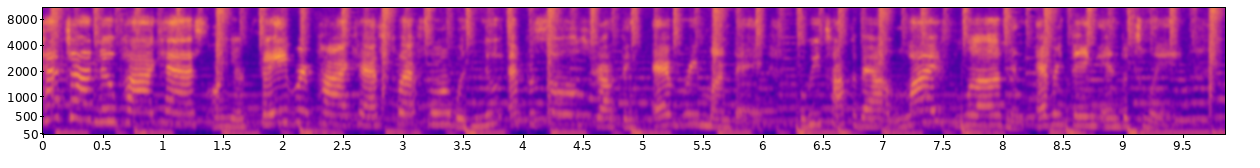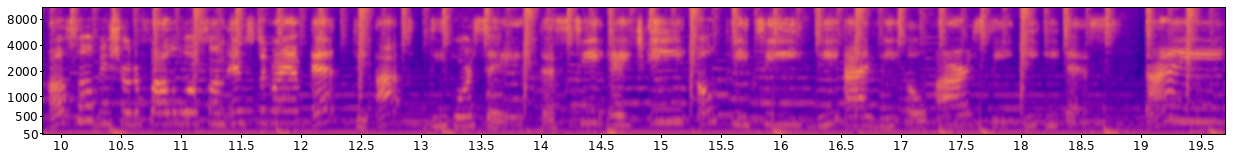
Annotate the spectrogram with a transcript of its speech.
Catch our new podcast on your favorite podcast platform with new episodes dropping every Monday, where we talk about life, love, and everything in between. Also, be sure to follow us on Instagram at the Opt Divorcees. That's T H E O P T D I V O R C E E S. Bye.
